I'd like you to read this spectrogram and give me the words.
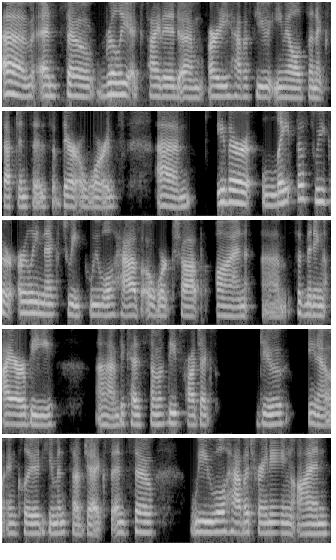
Um, and so really excited. Um, already have a few emails and acceptances of their awards. Um, either late this week or early next week, we will have a workshop on um, submitting IRB um, because some of these projects do, you know, include human subjects. And so we will have a training on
